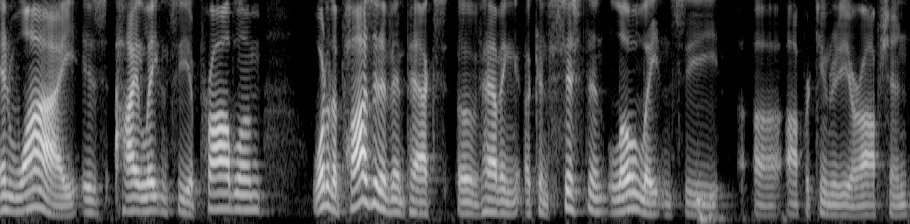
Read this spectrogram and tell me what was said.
and why is high latency a problem? What are the positive impacts of having a consistent low latency uh, opportunity or option?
